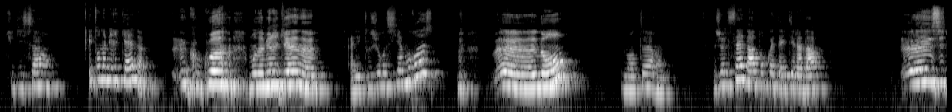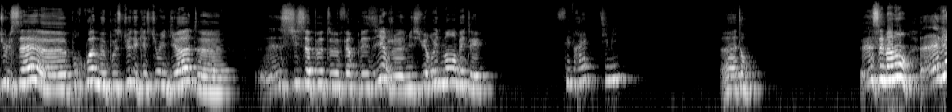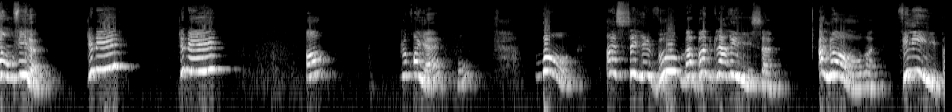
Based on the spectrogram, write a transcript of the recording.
Tu dis ça, hein Et ton américaine? Quoi? Mon américaine? Elle est toujours aussi amoureuse? Euh, non. Menteur. Je le sais, va, pourquoi t'as été là-bas? Euh, Si tu le sais, euh, pourquoi me poses-tu des questions idiotes? Euh, Si ça peut te faire plaisir, je m'y suis rudement embêtée. C'est vrai, Timmy? Euh, Attends. C'est maman Viens, on file Jimmy Jimmy Oh Je croyais. Bon. Bon, asseyez-vous, ma bonne Clarisse. Alors, Philippe,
